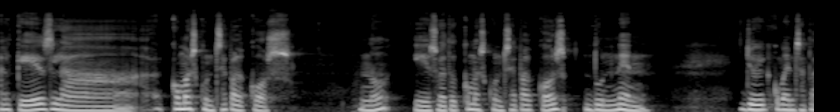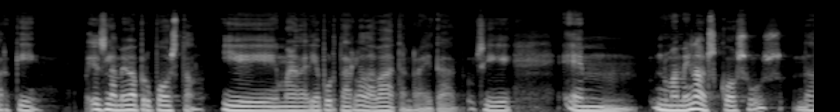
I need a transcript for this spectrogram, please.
el que és la, com es concep el cos, no? i sobretot com es concep el cos d'un nen. Jo crec que comença per aquí. És la meva proposta i m'agradaria portar-la a debat, en realitat. O sigui, em, normalment els cossos de,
